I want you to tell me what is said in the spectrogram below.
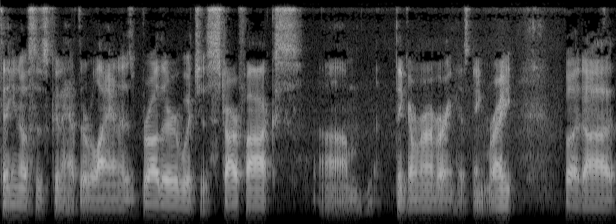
Thanos is going to have to rely on his brother, which is Star Fox. Um, I think I'm remembering his name right. But uh,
